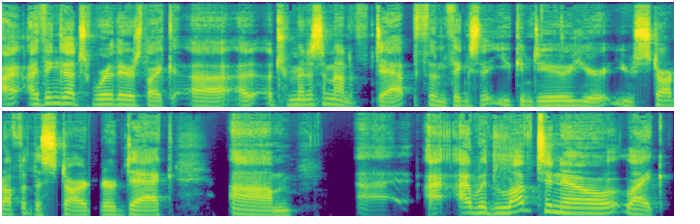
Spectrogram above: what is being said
Uh, I, I think that's where there's like a, a tremendous amount of depth and things that you can do. You you start off with the starter deck. Um, I, I would love to know like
